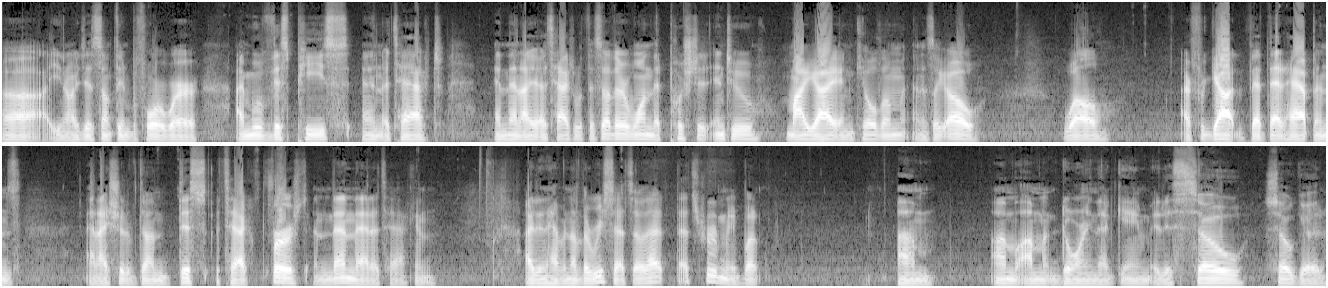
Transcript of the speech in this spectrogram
Uh, you know i did something before where I moved this piece and attacked, and then I attacked with this other one that pushed it into my guy and killed him. And it's like, oh, well, I forgot that that happens, and I should have done this attack first and then that attack, and I didn't have another reset, so that that screwed me. But um, I'm I'm adoring that game. It is so so good,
